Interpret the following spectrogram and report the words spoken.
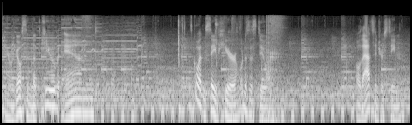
There we go, send up the cube, and... Let's go ahead and save here. What does this do? Oh, that's interesting.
